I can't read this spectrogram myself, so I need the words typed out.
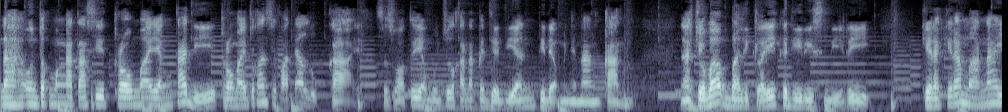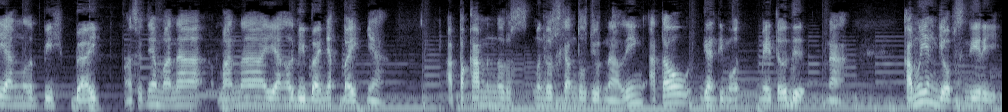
Nah, untuk mengatasi trauma yang tadi, trauma itu kan sifatnya luka ya, sesuatu yang muncul karena kejadian tidak menyenangkan. Nah, coba balik lagi ke diri sendiri kira-kira mana yang lebih baik? Maksudnya mana mana yang lebih banyak baiknya? Apakah menerus meneruskan untuk journaling atau ganti metode? Nah kamu yang jawab sendiri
